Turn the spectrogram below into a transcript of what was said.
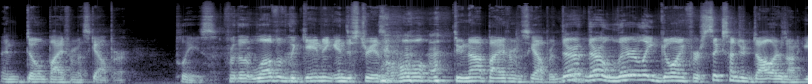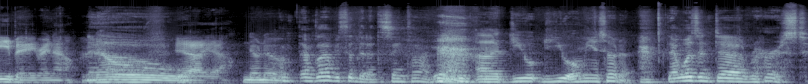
and don't buy from a scalper. Please, for the love of the gaming industry as a whole, do not buy from a scalper. They're they're literally going for six hundred dollars on eBay right now. No. Yeah, yeah. No, no. I'm glad we said that at the same time. Uh, do you do you owe me a soda? That wasn't uh, rehearsed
